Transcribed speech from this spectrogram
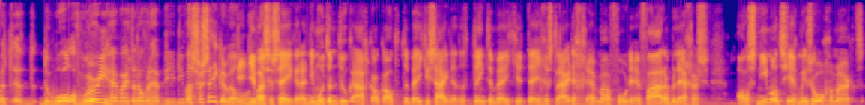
het, de wall of worry, hè, waar je het over hebt, die, die was er zeker wel. Die, die, was er zeker. En die moeten natuurlijk eigenlijk ook altijd een beetje zijn. Hè? Dat klinkt een beetje tegenstrijdig, hè? maar voor de ervaren beleggers... als niemand zich meer zorgen maakt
